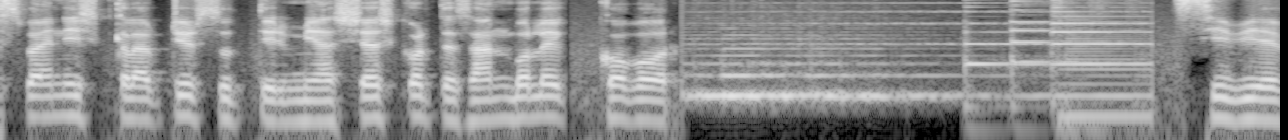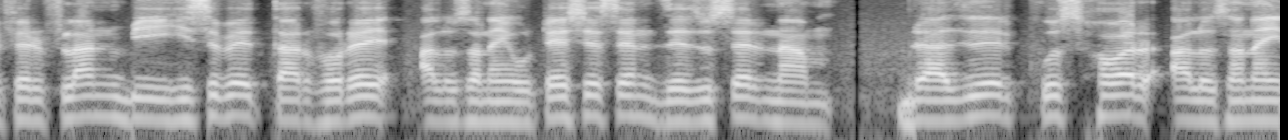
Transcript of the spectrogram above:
স্প্যানিশ ক্লাবটির চুক্তির মেয়াদ শেষ করতে চান বলে খবর। সিবিএফ এর প্ল্যান বি হিসেবে তারপরে আলোচনায় উঠে এসেছেন জেজুসের নাম। ব্রাজিলের কোচ হওয়ার আলোচনায়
